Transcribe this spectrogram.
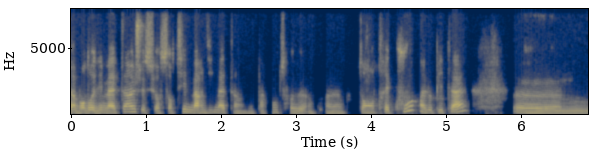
un vendredi matin, je suis ressortie le mardi matin. par contre, un temps très court à l'hôpital. Euh,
